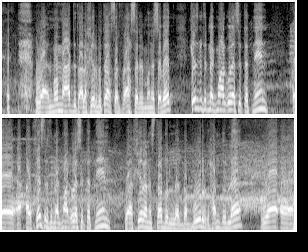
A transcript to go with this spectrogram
والمهم عدت على خير بتحصل في أحسن المناسبات. كسبت المجموعة الأولى 6 2 أو خسرت المجموعة الأولى 6 2 وأخيرا اصطادوا الدبور الحمد لله و آه،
